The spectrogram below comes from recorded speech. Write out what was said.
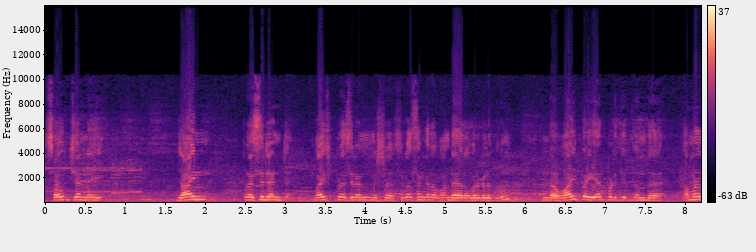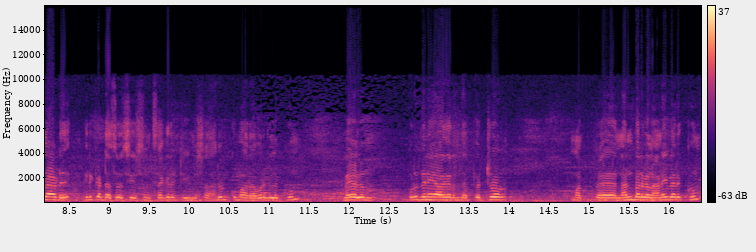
south Chennai joint president vice president mister Sivasankara Vandaiyar அவர்களுக்கும் இந்த வாய்ப்பை ஏற்படுத்தி தந்த Tamil Nadu cricket association secretary mister Arunkumar அவர்களுக்கும் மேலும் உறுதுணையாக இருந்த பெற்றோர் மற்ற நண்பர்கள் அனைவருக்கும்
